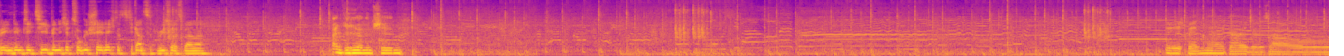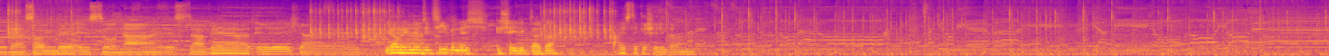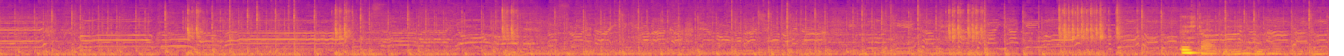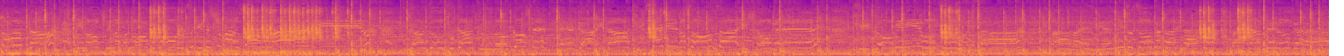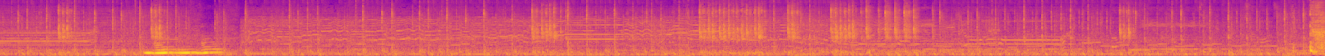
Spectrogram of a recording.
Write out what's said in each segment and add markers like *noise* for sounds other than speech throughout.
Wegen dem TT bin ich jetzt so geschädigt, dass ich die ganze Zeit Resource wärme. Ein Gehirn im Schäden. Ich bin ne geile Sau, der Song, der ist so nice, da werd ich geil. Ja, wegen dem TT bin ich geschädigt, Alter. Geistig geschädigt, aber. Ich kann.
